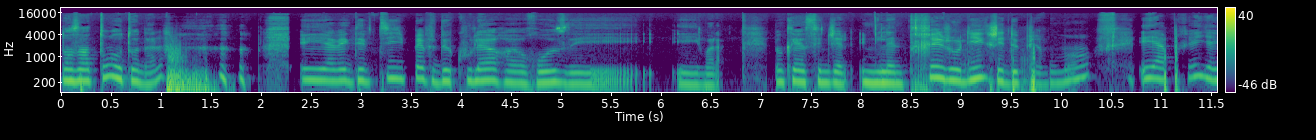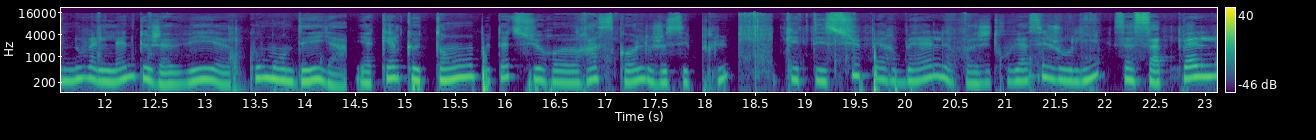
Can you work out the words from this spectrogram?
dans un ton automnal. et avec des petits peps de couleur euh, rose et, et voilà. Donc euh, c'est une, une, laine très jolie que j'ai depuis un moment. Et après, il y a une nouvelle laine que j'avais euh, commandée il y, a, il y a quelques temps, peut-être sur euh, Rascol, je sais plus, qui était super belle. Enfin, j'ai trouvé assez jolie. Ça s'appelle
